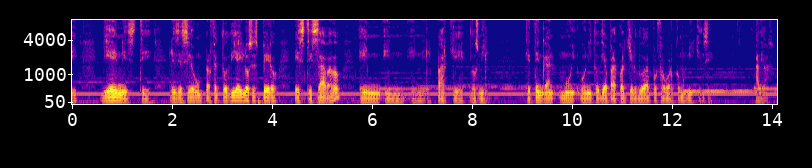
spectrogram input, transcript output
bien, este, les deseo un perfecto día y los espero este sábado en, en el Parque 2000. Que tengan muy bonito día. Para cualquier duda, por favor, comuníquense. Adiós.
